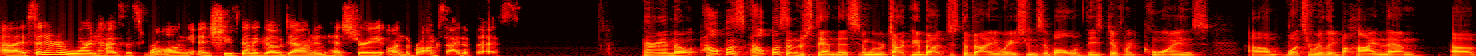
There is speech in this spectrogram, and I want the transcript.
Uh, Senator Warren has this wrong, and she's going to go down in history on the wrong side of this. Perianne, though, help us help us understand this. And we were talking about just the valuations of all of these different coins, um, what's really behind them, uh,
